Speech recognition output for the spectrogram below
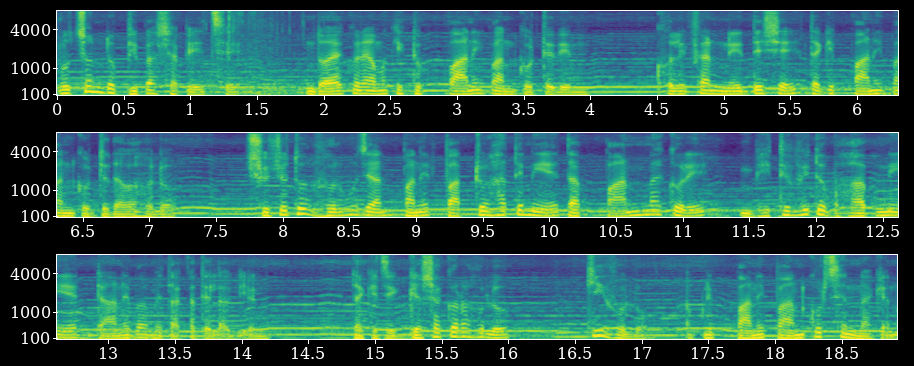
প্রচণ্ড পিপাসা পেয়েছে। দয়া করে আমাকে একটু পানি পান করতে দিন। খলিফার নির্দেশে তাকে পানি পান করতে দেওয়া হলো। সুচতুল হরমুজান পানের পাত্র হাতে নিয়ে তা পান না করে ভিতু ভিতু ভাব নিয়ে ডানে বামে তাকাতে লাগলেন। তাকে জিজ্ঞাসা করা হলো, কি হলো? আপনি পানি পান করছেন না কেন?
